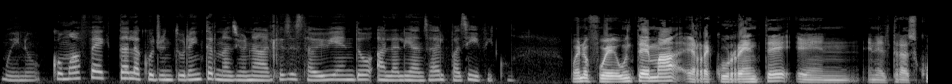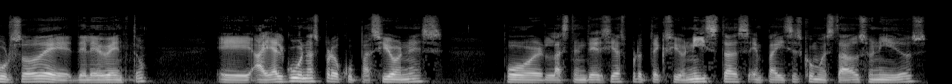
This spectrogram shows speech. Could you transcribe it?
Bueno, ¿cómo afecta la coyuntura internacional que se está viviendo a la Alianza del Pacífico? Bueno, fue un tema eh, recurrente en, en, el transcurso de, del evento. hay algunas preocupaciones por las tendencias proteccionistas en países como Estados Unidos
